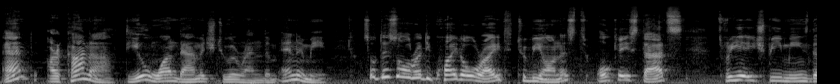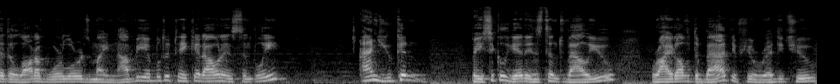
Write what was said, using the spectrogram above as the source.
And Arcana, deal 1 damage to a random enemy. So this is already quite alright, to be honest. Okay stats. 3 HP means that a lot of Warlords might not be able to take it out instantly. And you can basically get instant value right off the bat if you're ready to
